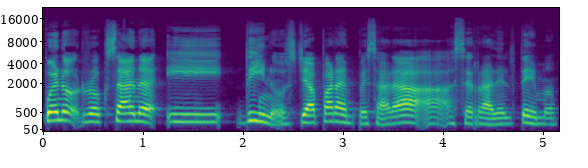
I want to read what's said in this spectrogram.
Bueno, Roxana, y dinos, ya para empezar a, a, cerrar el tema,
